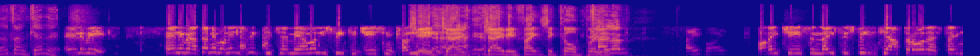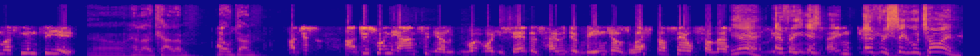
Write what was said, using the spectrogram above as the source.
I don't get it. Anyway, anyway, I don't want to speak to Jimmy. I want to speak to Jason Cundy. Cheers, Jamie. Jamie, thanks for your call. Brilliant. Callum. Aye, boys. All right, Jason, nice to speak to you after all this time listening to you. Oh, hello, Callum. Well done. I just, I just want to answer your what, what you said is how did Rangers lift ourselves for this Yeah, every, every single time? every single time.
